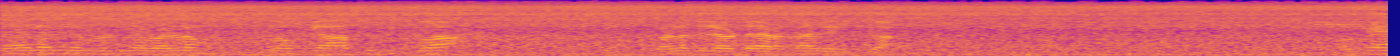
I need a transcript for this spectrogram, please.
മേലെ ഇവിടുന്ന് വെള്ളം നോക്കി ആസ്വദിക്കുക. വെള്ളത്തിലോട്ട് ഇറങ്ങാതിരിക്കുക. ഓക്കെ?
